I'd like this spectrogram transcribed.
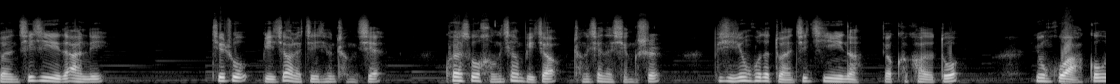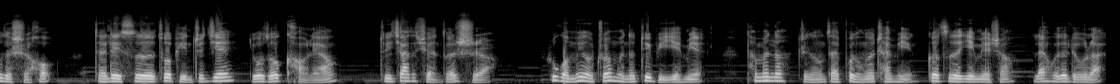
短期记忆的案例，借助比较来进行呈现，快速横向比较呈现的形式，比起用户的短期记忆呢，要可靠的多。用户啊，购物的时候，在类似作品之间游走考量最佳的选择时，如果没有专门的对比页面，他们呢，只能在不同的产品各自的页面上来回的浏览，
